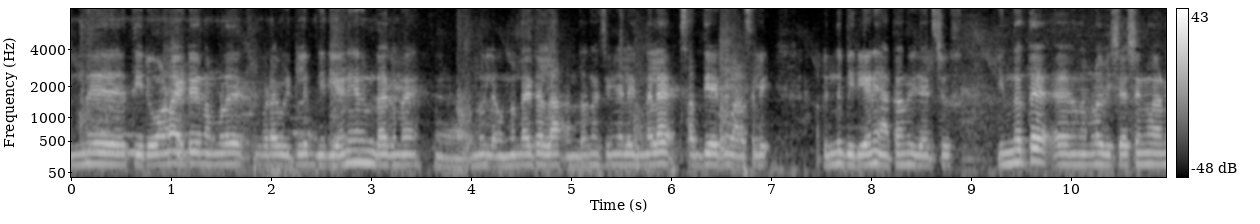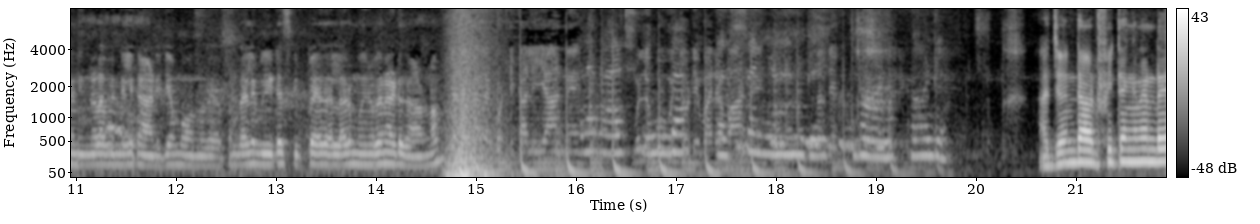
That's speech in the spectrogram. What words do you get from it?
ഇന്ന് തിരുവോണമായിട്ട് നമ്മൾ ഇവിടെ വീട്ടിൽ ബിരിയാണിയാണ് ഉണ്ടാക്കുന്നത്. ഒന്നുമില്ല. ഒന്നും ഉണ്ടായിട്ടല്ല. എന്താണെന്ന് വെച്ച് കഴിഞ്ഞാൽ ഇന്നലെ സദ്യയായിരുന്നു ക്ലാസ്സിൽ അപ്പം ഇന്ന് ബിരിയാണി ആക്കാമെന്ന് വിചാരിച്ചു. ഇന്നത്തെ നമ്മളെ വിശേഷങ്ങളാണ് നിങ്ങളെ മുന്നിൽ കാണിക്കാൻ പോകുന്നത്. അപ്പം എന്തായാലും വീഡിയോ സ്കിപ്പ് ചെയ്ത് എല്ലാവരും മുഴുവനായിട്ട് കാണണം. അജുവിന്റെ ഔട്ട്ഫിറ്റ് എങ്ങനെയുണ്ട്?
